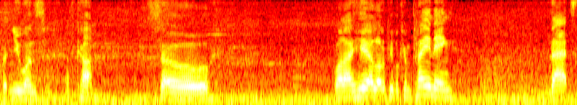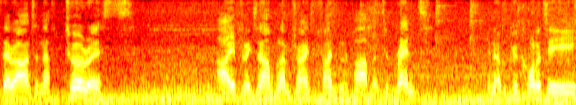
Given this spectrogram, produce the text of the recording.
but new ones have come. So, while I hear a lot of people complaining that there aren't enough tourists, I, for example, I'm trying to find an apartment to rent, you know, good quality,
